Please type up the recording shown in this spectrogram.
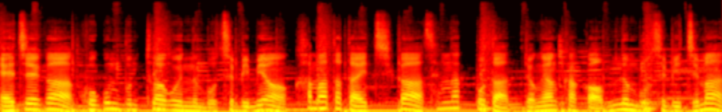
에제가 고군분투하고 있는 모습이며 카마다 다이치가 생각보단 영양가가 없는 모습이지만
